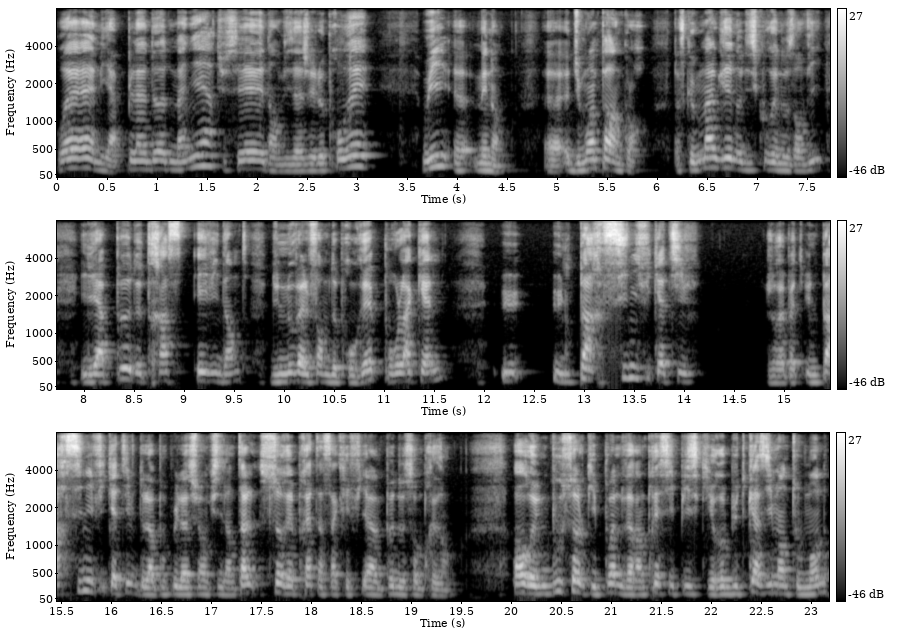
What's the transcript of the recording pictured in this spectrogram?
Ouais, mais il y a plein d'autres manières, tu sais, d'envisager le progrès. Oui, euh, mais non. Euh, du moins pas encore. Parce que malgré nos discours et nos envies, il y a peu de traces évidentes d'une nouvelle forme de progrès pour laquelle une part significative, je répète, une part significative de la population occidentale serait prête à sacrifier un peu de son présent. Or, une boussole qui pointe vers un précipice qui rebute quasiment tout le monde,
